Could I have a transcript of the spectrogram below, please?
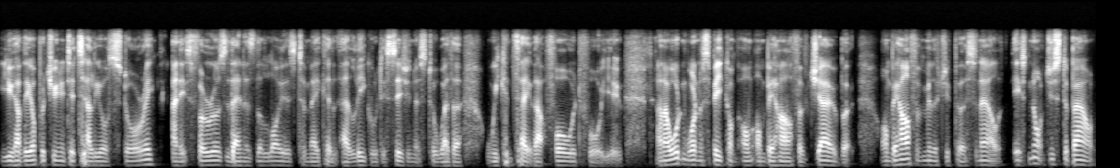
you have the opportunity to tell your story and it's for us then as the lawyers to make a, a, legal decision as to whether we can take that forward for you. And i wouldn't want to speak on, on, on behalf of joe but on behalf of military personnel it's not just about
